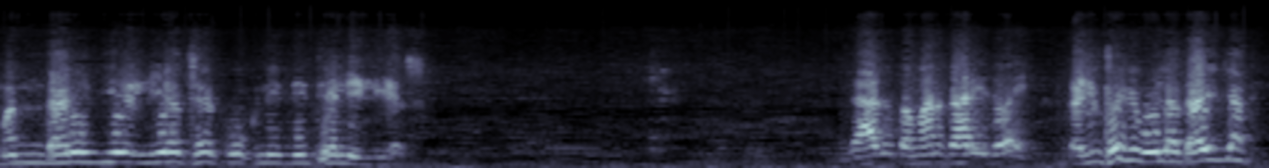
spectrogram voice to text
મંદારી જે લે છે કોકની દીધેલી લે છે. જાદુ તો મનધારી જ હોય કઈ થઈ ઓલા ધારી ક્યાંથી?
